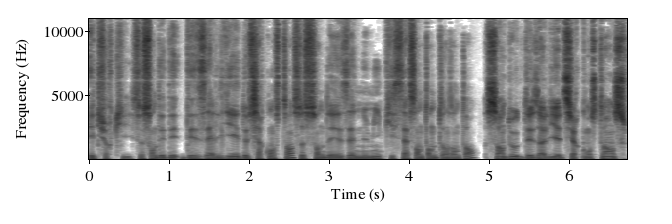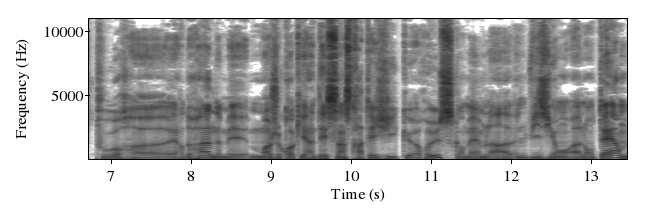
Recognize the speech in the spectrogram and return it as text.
et Turquie Ce sont des, des, alliés de circonstances Ce sont des ennemis qui savent s'entendre de temps en temps? Sans doute des alliés de circonstances pour euh, Erdogan, mais moi je crois qu'il y a un dessin stratégique russe quand même là, une vision à long terme,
